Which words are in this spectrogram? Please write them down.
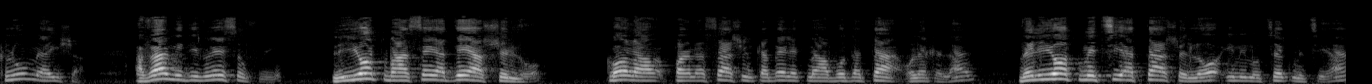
כלום מהאישה, אבל מדברי סופרים, להיות מעשה ידיה שלו, כל הפרנסה שהיא מקבלת מעבודתה הולך אליו, ולהיות מציאתה שלו, אם היא מוצאת מציאה,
